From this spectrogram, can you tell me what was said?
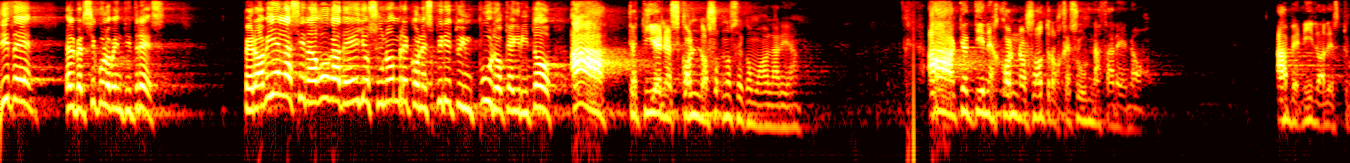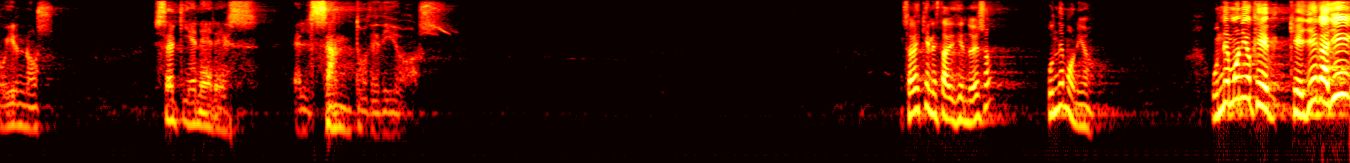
Dice el versículo 23, pero había en la sinagoga de ellos un hombre con espíritu impuro que gritó, ah, ¿qué tienes con nosotros? No sé cómo hablaría. Ah, ¿qué tienes con nosotros, Jesús Nazareno? Ha venido a destruirnos. Sé quién eres, el santo de Dios. ¿Sabes quién está diciendo eso? Un demonio. Un demonio que, que llega allí,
